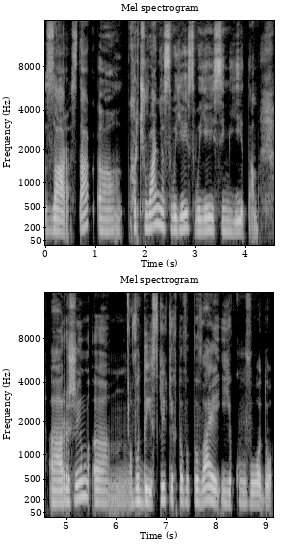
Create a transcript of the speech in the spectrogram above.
зараз? Так? Харчування своєї своєї сім'ї, там, режим ем, води, скільки хто випиває і яку воду,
